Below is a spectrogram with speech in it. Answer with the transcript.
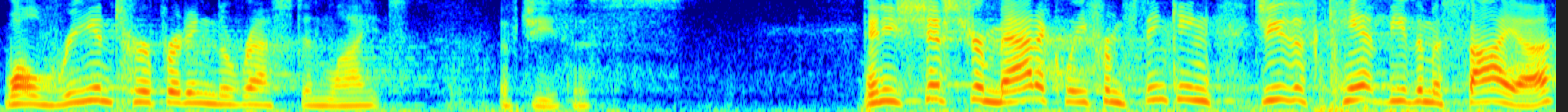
while reinterpreting the rest in light of Jesus. And he shifts dramatically from thinking Jesus can't be the Messiah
